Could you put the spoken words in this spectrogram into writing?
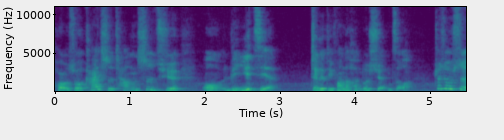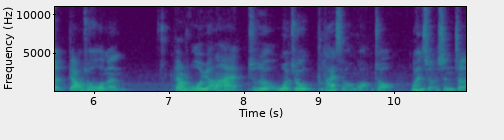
或者说开始尝试去哦理解这个地方的很多选择。这就是比方说我们，比方说我原来就是我就不太喜欢广州，我很喜欢深圳，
